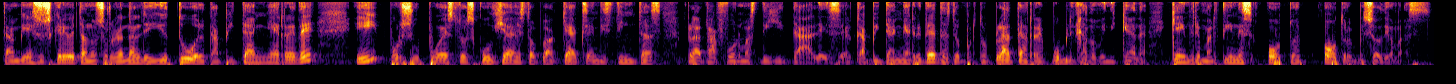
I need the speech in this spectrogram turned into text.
También suscríbete a nuestro canal de YouTube, el Capitán RD. Y por supuesto, escucha estos podcasts en distintas plataformas digitales. El Capitán RD desde Puerto Plata, República Dominicana. Kendry Martínez, otro, otro episodio más.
